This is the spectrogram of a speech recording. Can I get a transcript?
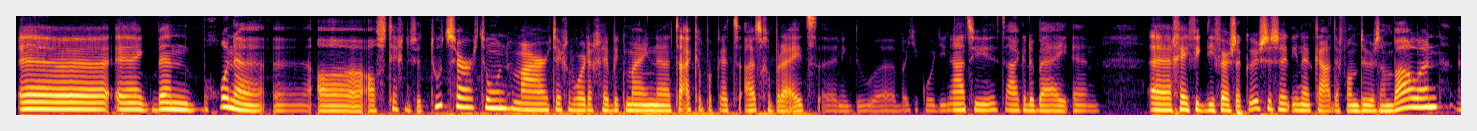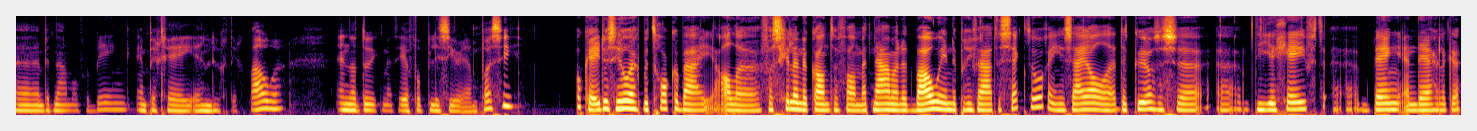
Eh, en ik ben begonnen eh, als technische toetser toen, maar tegenwoordig heb ik mijn eh, takenpakket uitgebreid. en ik doe eh, een beetje coördinatietaken erbij en eh, geef ik diverse cursussen in het kader van duurzaam bouwen, eh, met name over BING, NPG en luchtdicht bouwen. En dat doe ik met heel veel plezier en passie. Oké, dus heel erg betrokken bij alle verschillende kanten van met name het bouwen in de private sector. En je zei al, eh, de cursussen eh, die je geeft, eh Bang en dergelijke,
